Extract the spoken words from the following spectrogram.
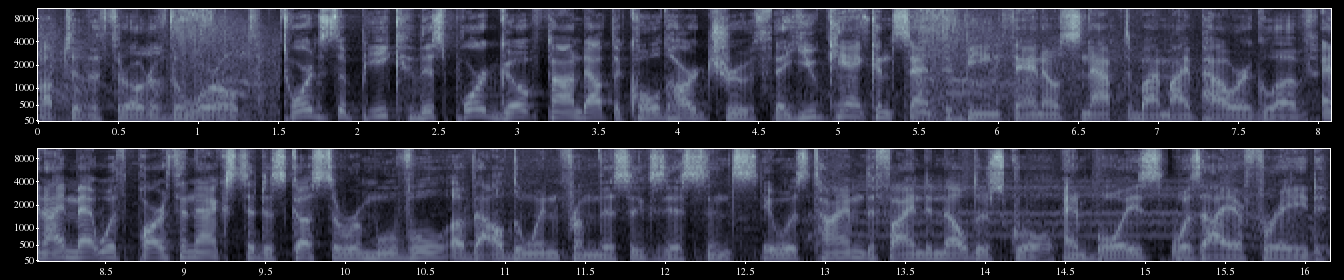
up to the throat of the world. Towards the peak, this poor goat found out the cold hard truth that you can't consent to being Thanos snapped by my power glove. And I met with Paarthurnax to discuss the removal of Alduin from this existence. It was time to find an Elder Scroll, and boys, was I afraid.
